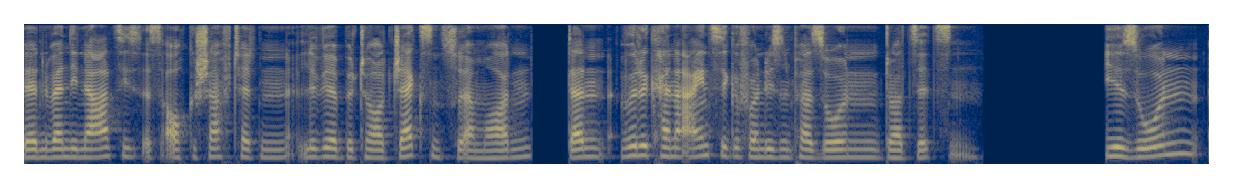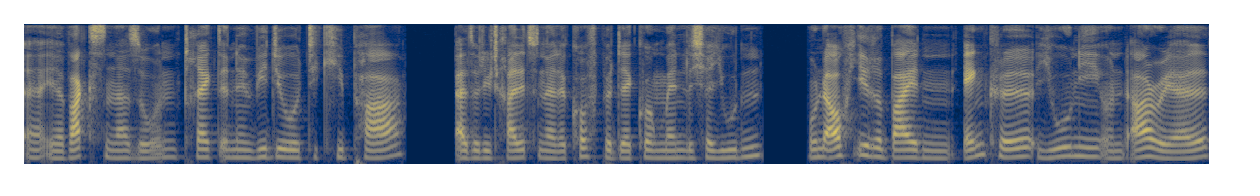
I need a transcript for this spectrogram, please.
Denn wenn die Nazis es auch geschafft hätten, Livia Bitor Jackson zu ermorden, dann würde keine einzige von diesen Personen dort sitzen. Ihr Sohn, äh, ihr erwachsener Sohn, trägt in dem Video die Kippa, also die traditionelle Kopfbedeckung männlicher Juden, und auch ihre beiden Enkel, Juni und Ariel,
